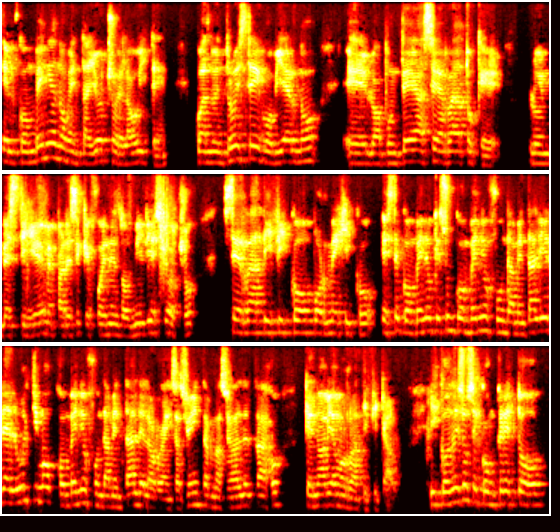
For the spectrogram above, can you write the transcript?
el convenio 98 de la OIT, cuando entró este gobierno, eh, lo apunté hace rato que lo investigué, me parece que fue en el 2018, se ratificó por México este convenio, que es un convenio fundamental y era el último convenio fundamental de la Organización Internacional del Trabajo que no habíamos ratificado. Y con eso se concretó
